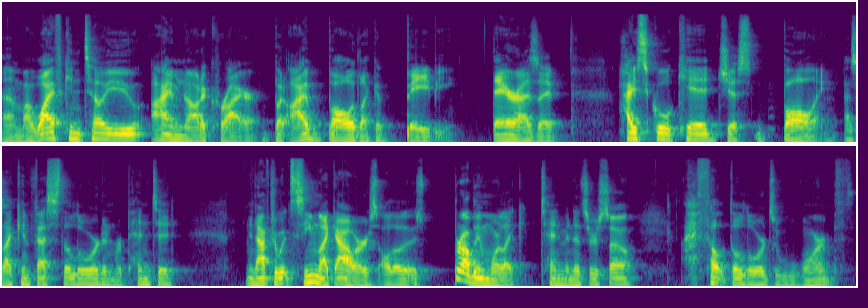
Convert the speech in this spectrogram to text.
Um, my wife can tell you I am not a crier, but I bawled like a baby there as a high school kid, just bawling as I confessed the Lord and repented. And after what seemed like hours, although it was probably more like 10 minutes or so, I felt the Lord's warmth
